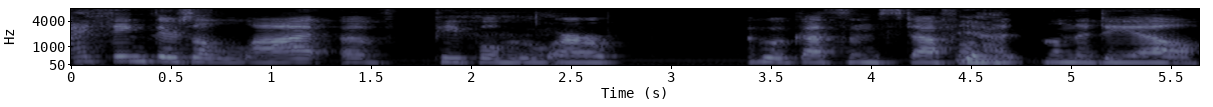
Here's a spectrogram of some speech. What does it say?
I think there's a lot of people who are who have got some stuff on yeah. the on the DL.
